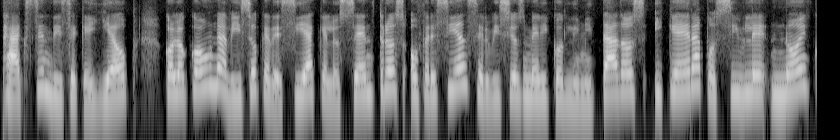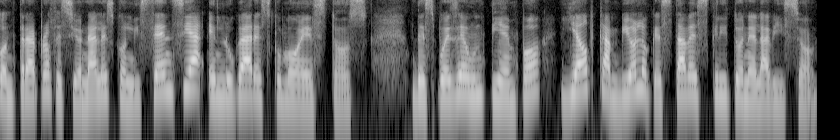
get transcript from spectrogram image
Paxton dice que Yelp colocó un aviso que decía que los centros ofrecían servicios médicos limitados y que era posible no encontrar profesionales con licencia en lugares como estos. Después de un tiempo, Yelp cambió lo que estaba escrito en el aviso.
